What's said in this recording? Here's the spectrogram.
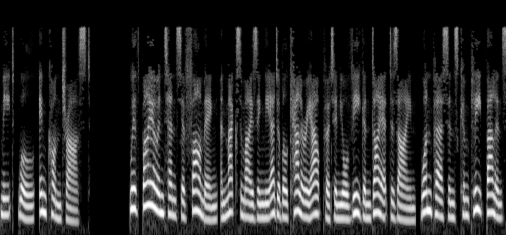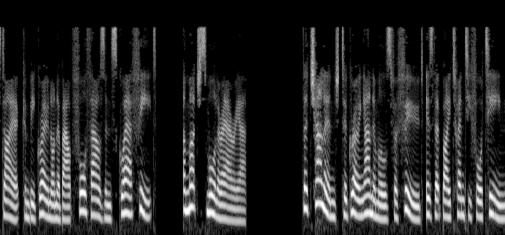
meat, wool. In contrast, with biointensive farming and maximizing the edible calorie output in your vegan diet design, one person's complete balanced diet can be grown on about 4,000 square feet—a much smaller area. The challenge to growing animals for food is that by 2014,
